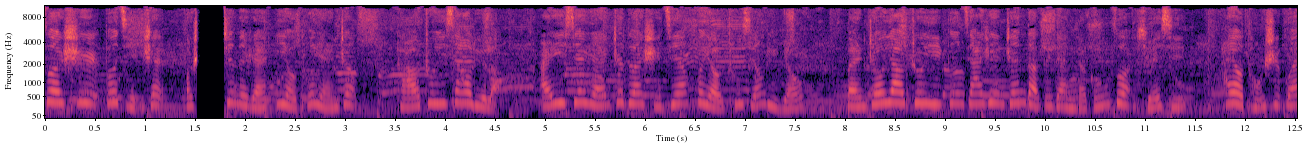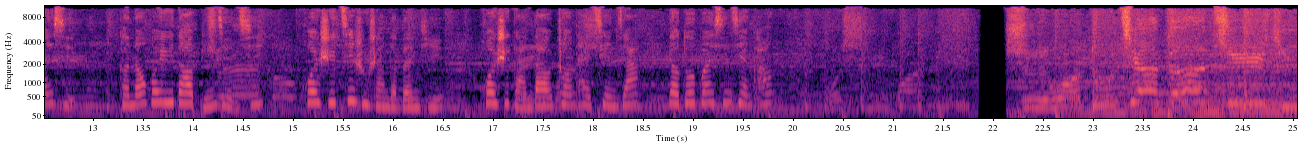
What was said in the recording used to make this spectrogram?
做事多谨慎。训的人易有拖延症，可要注意效率了。而一些人这段时间会有出行旅游，本周要注意更加认真的对待你的工作、学习，还有同事关系，可能会遇到瓶颈期，或是技术上的问题，或是感到状态欠佳，要多关心健康。是我独家的记忆，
